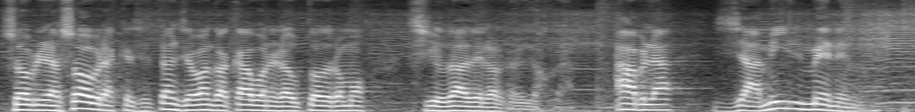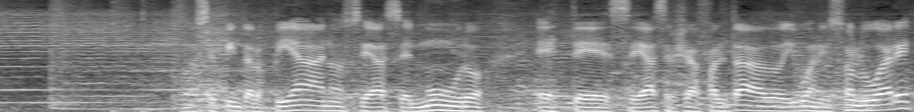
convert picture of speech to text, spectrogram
sobre las obras que se están llevando a cabo en el Autódromo Ciudad de La Rioja. Habla Yamil Menem. se pinta los pianos, se hace el muro, este, se hace ya asfaltado y bueno, y son lugares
